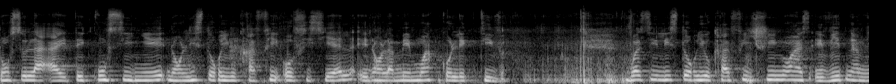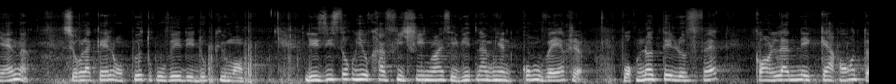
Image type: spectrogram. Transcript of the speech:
dont cela a été consigné dans l'historiographie officielle et dans la mémoire collective. Voici l'historiographie chinoise et vietnamienne sur laquelle on peut trouver des documents. Les historiographies chinoises et vietnamiennes convergent pour noter le fait qu'en l'année 40,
